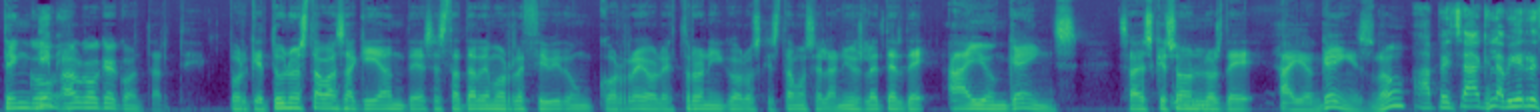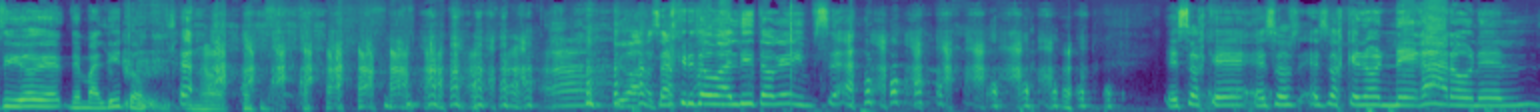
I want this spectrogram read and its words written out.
Tengo Dime. algo que contarte. Porque tú no estabas aquí antes. Esta tarde hemos recibido un correo electrónico, los que estamos en la newsletter de Ion Games. ¿Sabes Uh. son los de Ion Games, no? Ah, pensaba que la había recibido de, de maldito. No. Digo, Os ha escrito maldito Games. Esos que, esos, esos que nos negaron el.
